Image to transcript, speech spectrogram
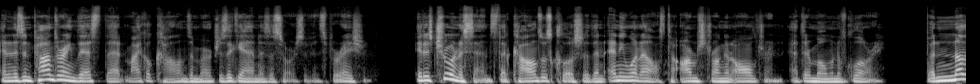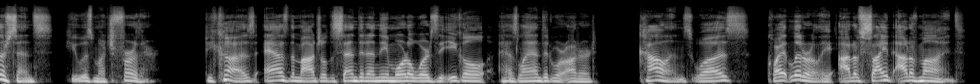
And it is in pondering this that Michael Collins emerges again as a source of inspiration. It is true in a sense that Collins was closer than anyone else to Armstrong and Aldrin at their moment of glory. But in another sense, he was much further. Because as the module descended and the immortal words the eagle has landed were uttered, Collins was, quite literally, out of sight, out of mind.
